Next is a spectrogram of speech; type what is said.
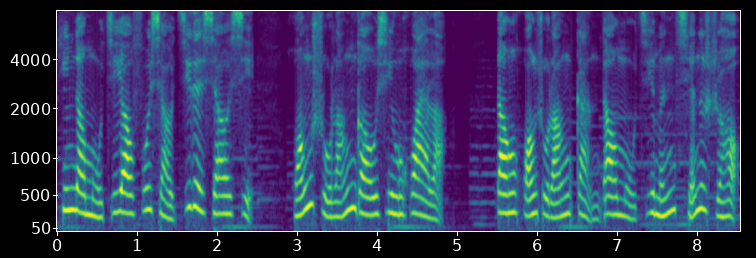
听到母鸡要孵小鸡的消息，黄鼠狼高兴坏了。当黄鼠狼赶到母鸡门前的时候，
